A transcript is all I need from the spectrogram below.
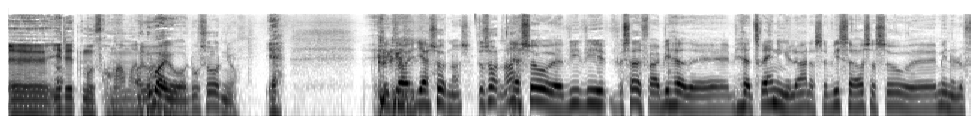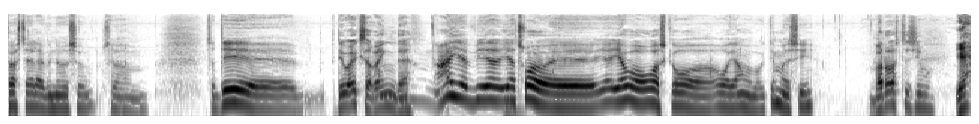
øh, 1-1 mod Fremad Amager. Og du var jo, og du så den jo. Ja. Det gjorde, jeg så den også. Du så den også? Jeg så, øh, vi, vi sad for, vi havde, vi havde træning i lørdag, så vi så også og så, jeg mener du første alder, vi nåede at så. Så, så det... Øh, det var ikke så ringe da? Nej, jeg, jeg, jeg tror, øh, jeg, jeg var overrasket over, over Jammerburg, det må jeg sige. Var du også det, Simon? Ja,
